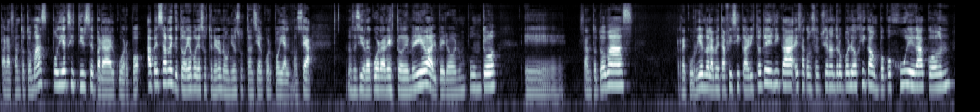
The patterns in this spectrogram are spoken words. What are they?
para Santo Tomás podía existirse para el cuerpo, a pesar de que todavía podía sostener una unión sustancial cuerpo y alma. O sea, no sé si recuerdan esto de medieval, pero en un punto eh, Santo Tomás, recurriendo a la metafísica aristotélica, esa concepción antropológica un poco juega con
